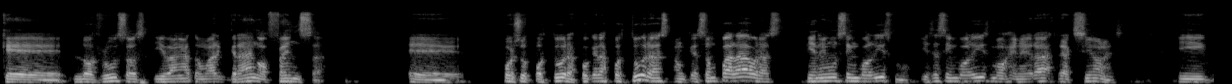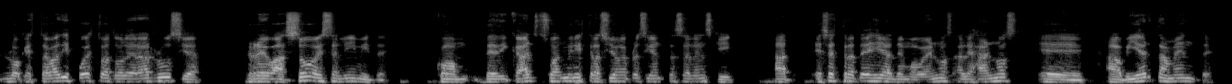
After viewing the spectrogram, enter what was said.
que los rusos iban a tomar gran ofensa eh, por sus posturas, porque las posturas, aunque son palabras, tienen un simbolismo y ese simbolismo genera reacciones. Y lo que estaba dispuesto a tolerar Rusia rebasó ese límite con dedicar su administración al presidente Zelensky a esa estrategia de movernos, alejarnos eh, abiertamente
